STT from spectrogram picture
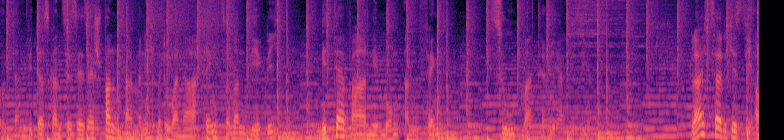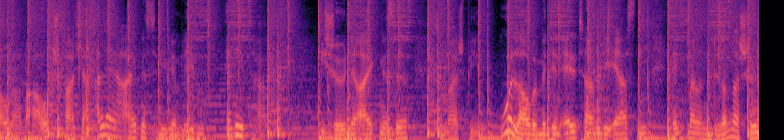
Und dann wird das Ganze sehr, sehr spannend, weil man nicht mehr drüber nachdenkt, sondern wirklich mit der Wahrnehmung anfängt zu materialisieren. Gleichzeitig ist die Aura aber auch Speicher aller Ereignisse, die wir im Leben erlebt haben. Die schönen Ereignisse, zum Beispiel Urlaube mit den Eltern, die ersten, denkt man an besonders schöne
